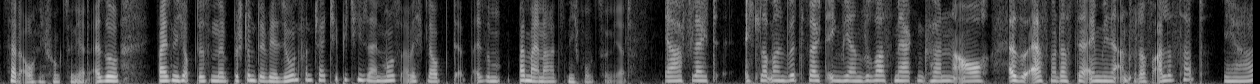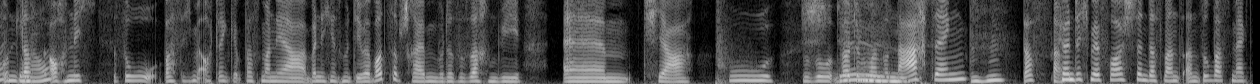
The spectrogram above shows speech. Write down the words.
Das hat auch nicht funktioniert. Also ich weiß nicht, ob das eine bestimmte Version von ChatGPT sein muss, aber ich glaube, also bei meiner hat es nicht funktioniert. Ja, vielleicht, ich glaube, man wird es vielleicht irgendwie an sowas merken können auch. Also erstmal, dass der irgendwie eine Antwort auf alles hat. Ja, Und genau. das auch nicht so, was ich mir auch denke, was man ja, wenn ich jetzt mit dir über WhatsApp schreiben würde, so Sachen wie, ähm, tja, puh, so Stimmt. Wörter, wo man so nachdenkt. Mhm. Das ja. könnte ich mir vorstellen, dass man es an sowas merkt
